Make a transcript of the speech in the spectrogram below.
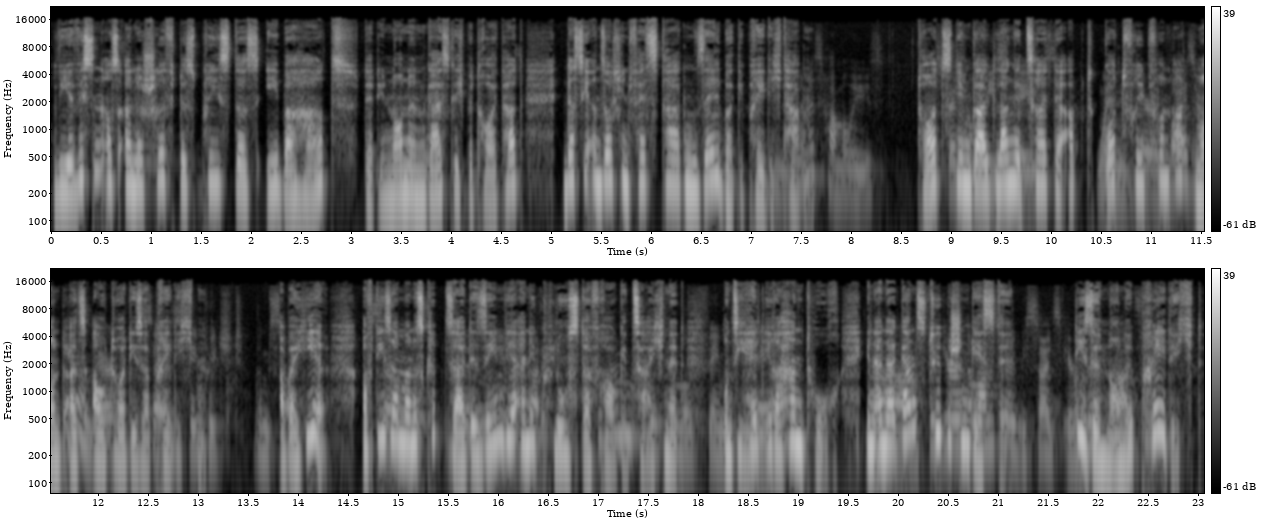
Wir wissen aus einer Schrift des Priesters Eberhard, der die Nonnen geistlich betreut hat, dass sie an solchen Festtagen selber gepredigt haben. Trotzdem galt lange Zeit der Abt Gottfried von Admont als Autor dieser Predigten. Aber hier, auf dieser Manuskriptseite, sehen wir eine Klosterfrau gezeichnet und sie hält ihre Hand hoch, in einer ganz typischen Geste. Diese Nonne predigt.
